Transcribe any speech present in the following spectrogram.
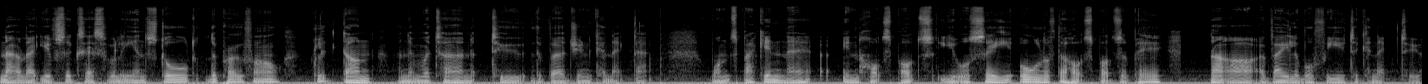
Now that you've successfully installed the profile, click Done and then return to the Virgin Connect app. Once back in there, in hotspots, you will see all of the hotspots appear that are available for you to connect to.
